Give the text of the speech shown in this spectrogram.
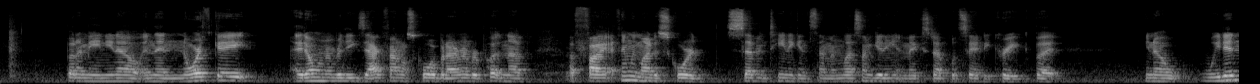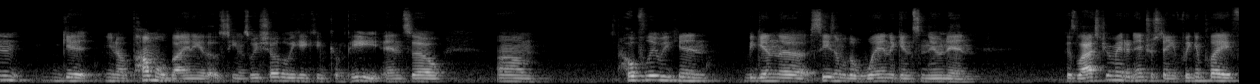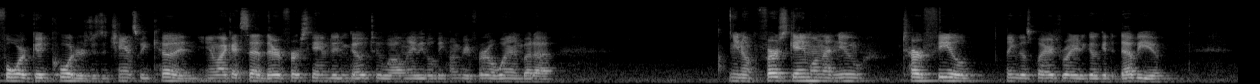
But I mean, you know, and then Northgate, I don't remember the exact final score, but I remember putting up a fight. I think we might have scored 17 against them, unless I'm getting it mixed up with Sandy Creek. But, you know, we didn't get, you know, pummeled by any of those teams. We showed that we can compete. And so, um, hopefully we can begin the season with a win against Noonan. Because last year made it interesting. If we can play four good quarters, there's a chance we could. And like I said, their first game didn't go too well. Maybe they'll be hungry for a win. But, uh, you know, first game on that new turf field, I think those players ready to go get a W.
